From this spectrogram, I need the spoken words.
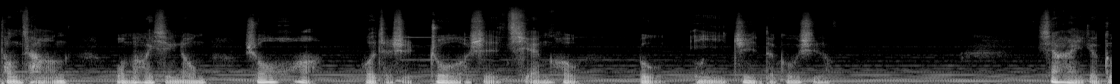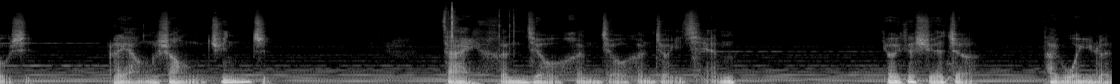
通常我们会形容说话或者是做事前后不一致的故事哦。下一个故事，梁上君子。在很久很久很久以前，有一个学者，他为人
